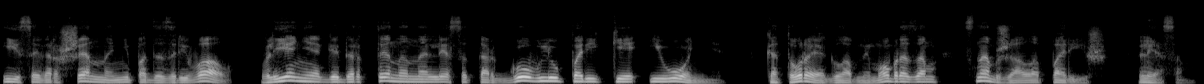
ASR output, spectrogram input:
и совершенно не подозревал влияния Габертена на лесоторговлю по реке Ионне, которая главным образом снабжала Париж лесом.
